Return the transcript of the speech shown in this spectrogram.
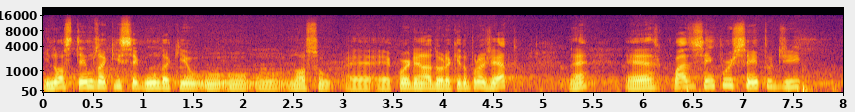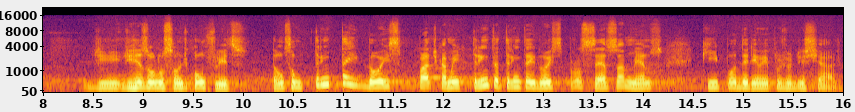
e nós temos aqui, segundo aqui o, o, o nosso é, é, coordenador aqui do projeto, né, é quase 100% de, de, de resolução de conflitos. Então são 32, praticamente 30, 32 processos a menos que poderiam ir para o judiciário.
